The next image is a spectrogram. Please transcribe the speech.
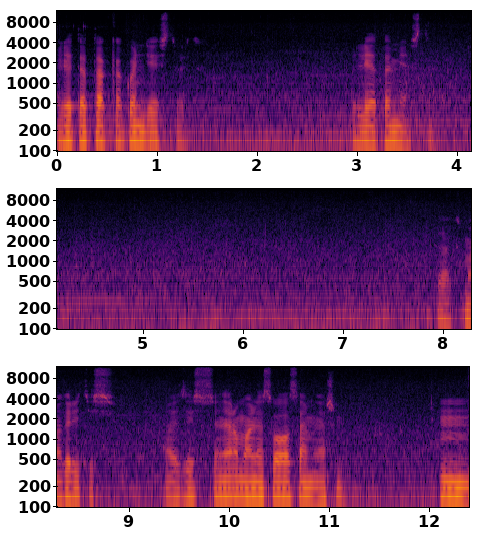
Или это так огонь действует? Или это место? Так, смотритесь. А здесь все нормально с волосами нашими. Хм.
